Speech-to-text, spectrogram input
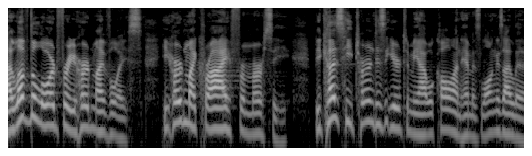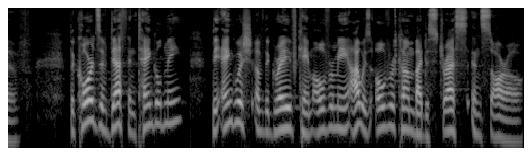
I love the Lord, for he heard my voice. He heard my cry for mercy. Because he turned his ear to me, I will call on him as long as I live. The cords of death entangled me. The anguish of the grave came over me. I was overcome by distress and sorrow.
